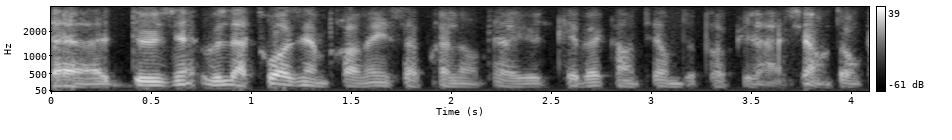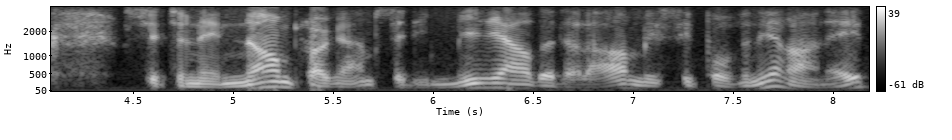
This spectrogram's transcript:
la, deuxième, la troisième province après l'Ontario et le Québec en termes de population. Donc, c'est un énorme programme, c'est des milliards de dollars, mais c'est pour venir en aide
